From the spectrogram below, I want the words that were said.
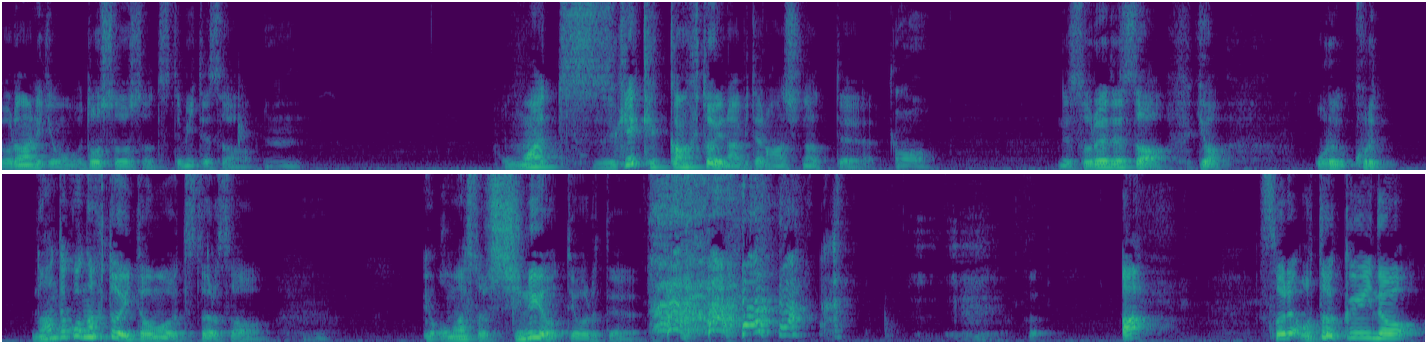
俺の兄貴も「どうしたどうした」っつって見てさ「お前ってすげえ血管太いな」みたいな話になって。あでそれでさ「いや俺これなんでこんな太いと思う?」っつったらさ「いやお前それ死ぬよ」って言われて。あそれお得意の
